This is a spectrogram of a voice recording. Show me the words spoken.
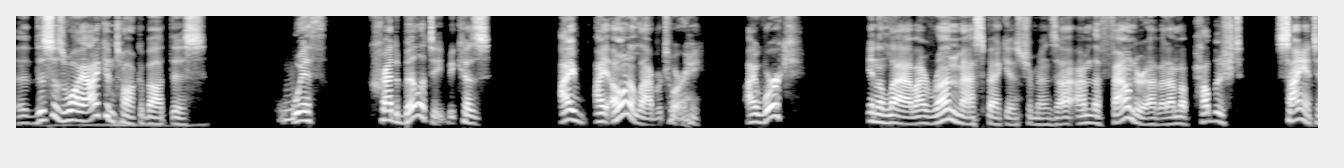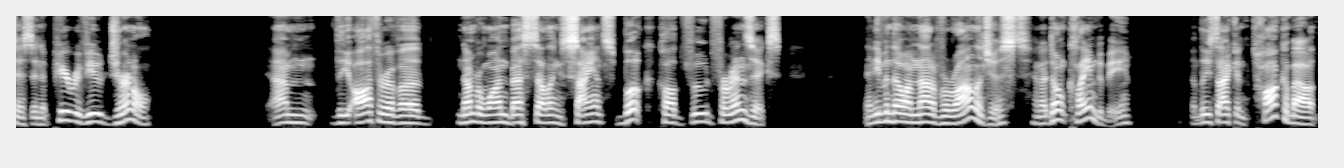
Uh, this is why I can talk about this with credibility because I, I own a laboratory. I work in a lab. I run mass spec instruments. I, I'm the founder of it. I'm a published scientist in a peer reviewed journal. I'm the author of a number one best selling science book called Food Forensics. And even though I'm not a virologist, and I don't claim to be, at least I can talk about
